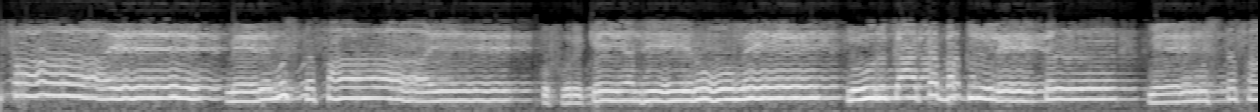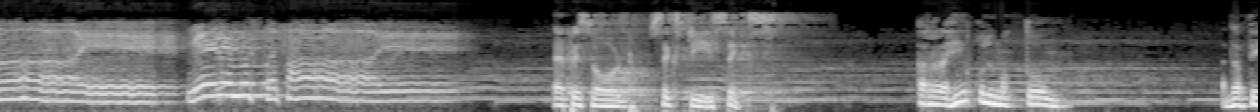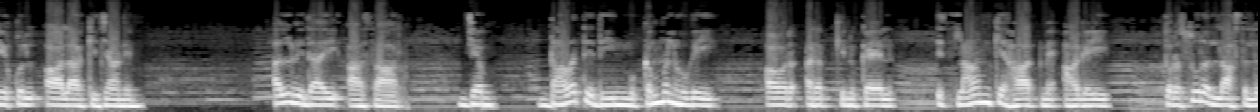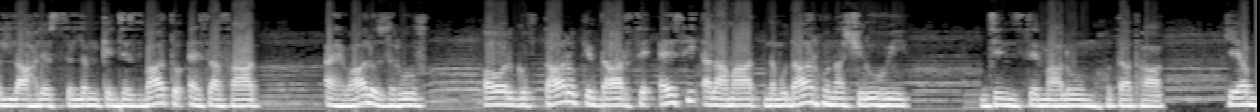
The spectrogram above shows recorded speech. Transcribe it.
مصطفیٰ میرے مصطفیٰ آئے۔ کفر کے اندھیروں میں نور کا طبق لے کر میرے مصطفیٰ میرے Mustafa. Episode sixty six Ar-Raheeq al-Makhtum رفیق العلیٰ کی جانب الوداعی آثار جب دعوت دین مکمل ہو گئی اور عرب کی نکیل اسلام کے ہاتھ میں آ گئی، تو رسول اللہ صلی اللہ علیہ وسلم کے جذبات و احساسات، احوال و ضروف اور گفتار و کردار سے ایسی علامات نمودار ہونا شروع ہوئی جن سے معلوم ہوتا تھا کہ اب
